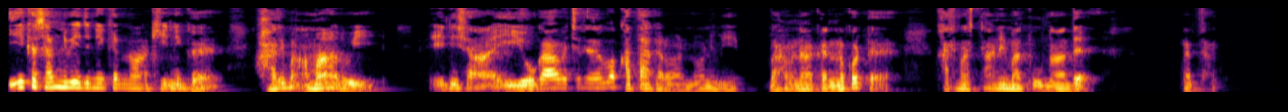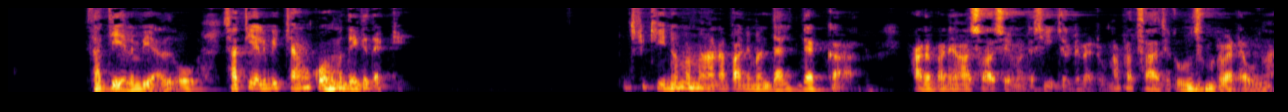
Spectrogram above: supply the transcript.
ඒක sannivedanaya කරනවා කියන එක හරිම අමාරුයි. ඒ නිසා මේ යෝගාවචරයව කතා කරවන්න ඕනේ. මේ භාවනා කරනකොට කර්මස්ථානේ මතු උනාද නැත්නම් සතිය එළඹියද? ඕ සතිය එළඹිච්චාම කොහොමද ඒක දැක්කේ? ඉතින් මම ආනාපානෙ මන් දැක්කා. ආනාපානෙ ආශ්වාසය මට සීතලට වැටුණා ප්‍රසආසයට උණුසුමට වැටුණා.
